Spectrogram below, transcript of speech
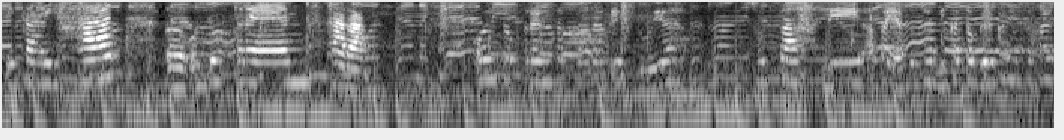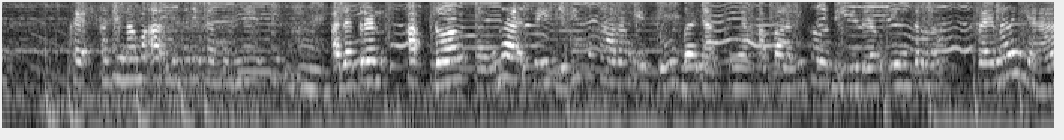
Vika lihat eh, untuk tren sekarang? Untuk tren sekarang itu ya susah di apa ya susah dikategorikan misalkan kayak kasih nama A misalnya contohnya itu Hmm. ada tren up doang. Enggak sih jadi sekarang itu banyaknya apalagi kalau di bidang entrepreneurnya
